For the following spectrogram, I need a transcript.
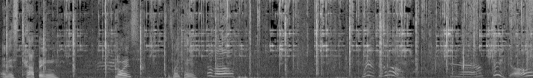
And this tapping noise is my cane. Hello. Where? Say hello. Hello. There you go.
